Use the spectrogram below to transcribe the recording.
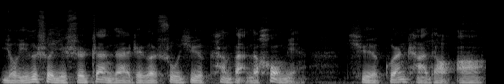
有一个设计师站在这个数据看板的后面，去观察到啊，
